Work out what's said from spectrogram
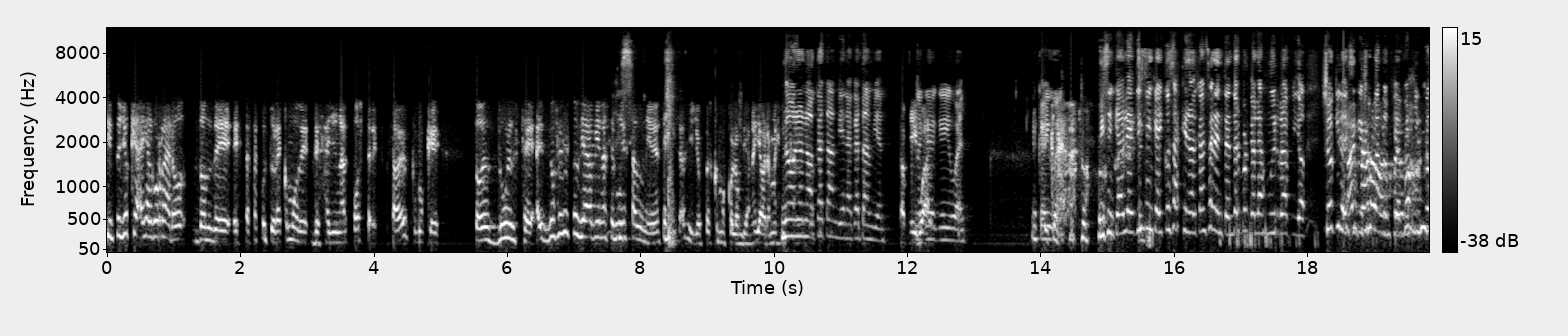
Siento yo que hay algo raro donde está esta cultura como de desayunar postres, ¿sabes? Como que todo es dulce. No sé si esto ya viene a ser muy estadounidense quizás y yo pues como colombiana y ahora mexicana. No, no, no, acá también, acá también. Igual. igual. igual. Dicen que dicen que hay cosas que no alcanzan a entender porque hablas muy rápido. Yo quiero decir que yo cuando fui a México,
